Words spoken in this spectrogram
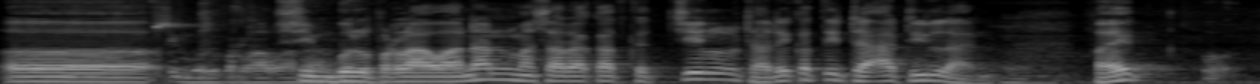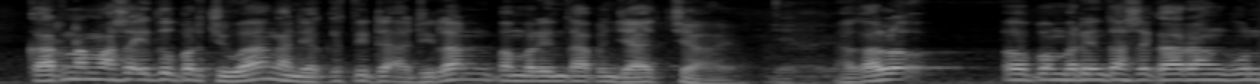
eh, simbol perlawanan. simbol perlawanan masyarakat kecil dari ketidakadilan. Hmm. Baik karena masa itu perjuangan ya ketidakadilan pemerintah penjajah. ya. Ya, ya. Nah, kalau eh, pemerintah sekarang pun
